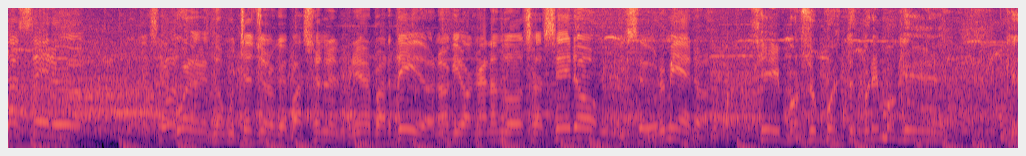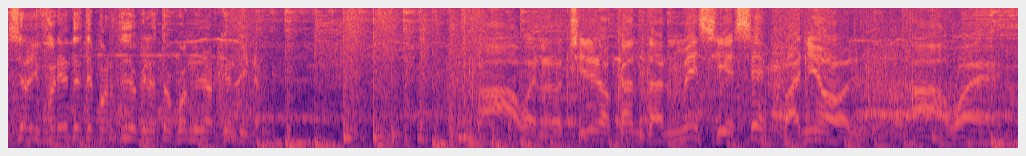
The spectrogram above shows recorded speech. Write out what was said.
a 0. Que se acuerden estos muchachos lo que pasó en el primer partido, ¿no? Que iban ganando 2 a 0 y se durmieron. Sí, por supuesto. Esperemos que, que sea diferente este partido que le está jugando en Argentina. Ah, bueno, los chilenos cantan Messi es español. Ah, bueno.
